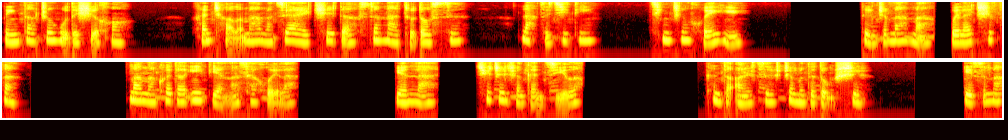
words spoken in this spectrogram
临到中午的时候，还炒了妈妈最爱吃的酸辣土豆丝、辣子鸡丁、清蒸回鱼，等着妈妈回来吃饭。妈妈快到一点了才回来，原来去镇上赶集了。看到儿子这么的懂事，铁子妈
